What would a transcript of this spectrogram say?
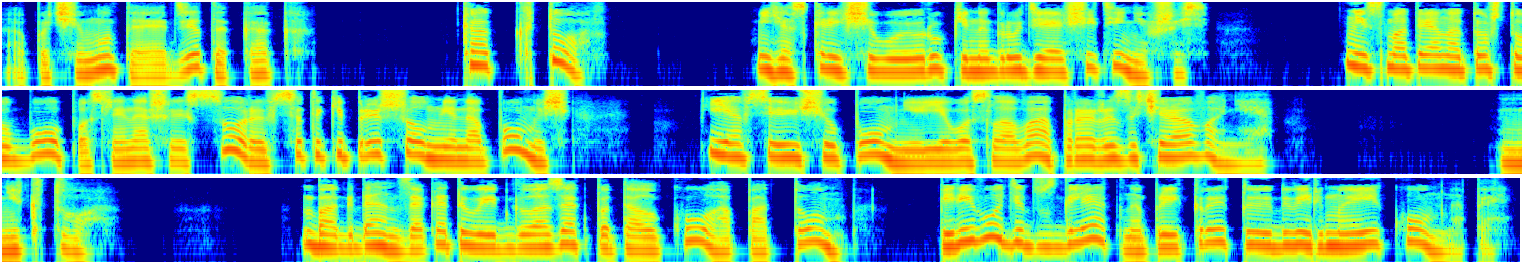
«А почему ты одета как...» «Как кто?» Я скрещиваю руки на груди, ощетинившись. Несмотря на то, что Бо после нашей ссоры все таки пришел мне на помощь, я все еще помню его слова про разочарование. «Никто». Богдан закатывает глаза к потолку, а потом переводит взгляд на прикрытую дверь моей комнаты —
